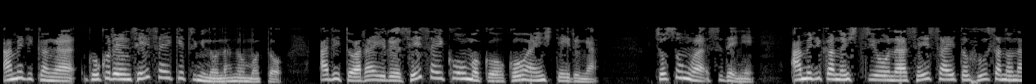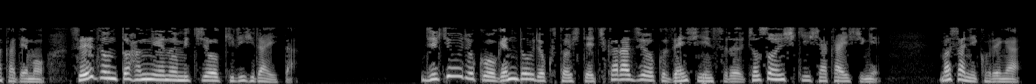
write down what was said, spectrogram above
アメリカが国連制裁決議の名のもと、ありとあらゆる制裁項目を考案しているが、著村はすでにアメリカの必要な制裁と封鎖の中でも生存と繁栄の道を切り開いた。自強力を原動力として力強く前進する著村式社会主義、まさにこれが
